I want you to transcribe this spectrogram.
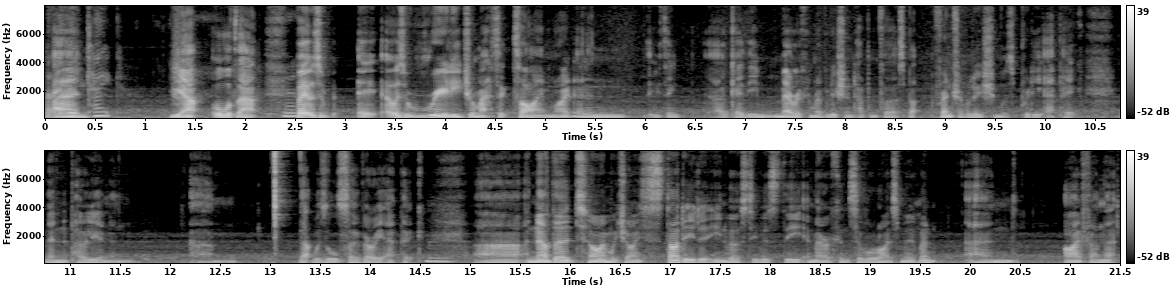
That And- elite cake. Yeah, all of that. Yeah. But it was a it, it was a really dramatic time, right? And you think, okay, the American Revolution had happened first, but French Revolution was pretty epic. Then Napoleon, and um, that was also very epic. Uh, another time which I studied at university was the American Civil Rights Movement, and I found that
